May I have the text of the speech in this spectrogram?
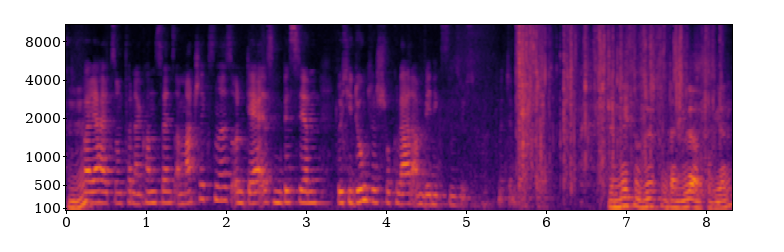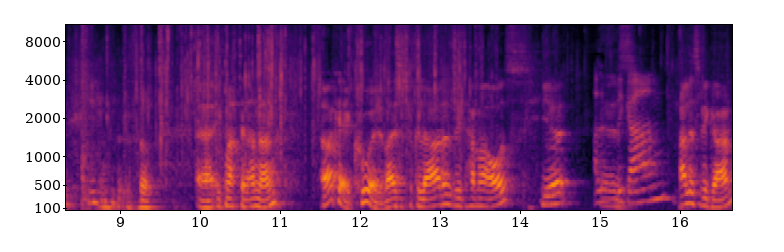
Mhm. weil er halt so von der Konsistenz am matschigsten ist und der ist ein bisschen durch die dunkle Schokolade am wenigsten süß mit dem Bestseller. Den nicht so süß und dann Julian probieren. so, äh, ich mache den anderen. Okay, cool. Weiße Schokolade, sieht hammer aus. Hier Alles ist vegan. Alles vegan.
